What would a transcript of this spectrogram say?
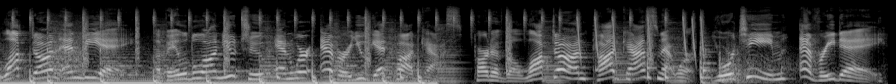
Locked On NBA, available on YouTube and wherever you get podcasts. Part of the Locked On Podcast Network. Your team every day.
